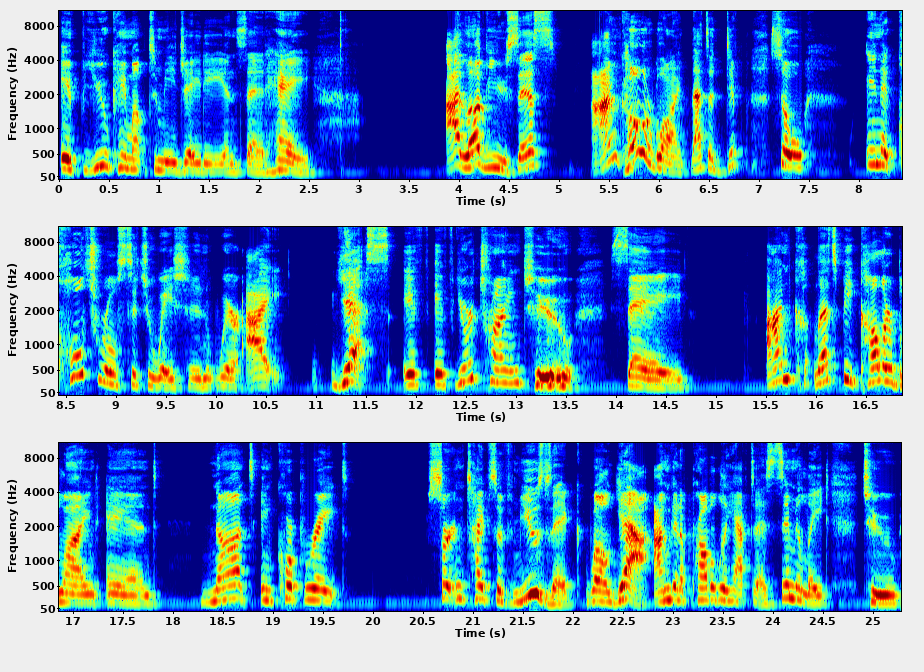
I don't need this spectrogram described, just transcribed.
if you came up to me JD and said, "Hey, I love you, sis. I'm colorblind." That's a different so in a cultural situation where I yes, if if you're trying to say I'm let's be colorblind and not incorporate certain types of music, well, yeah, I'm going to probably have to assimilate to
